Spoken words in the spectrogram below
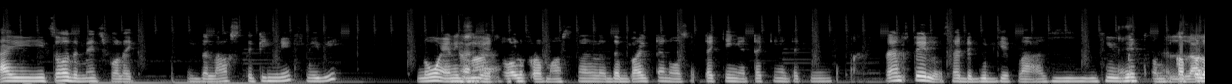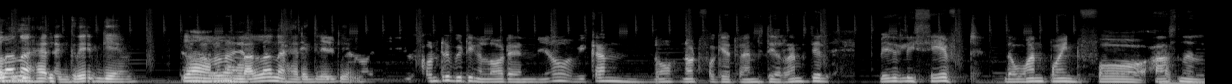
I saw the match for like the last 30 minutes maybe. No energy Uh-huh. at all from Arsenal. The Brighton was attacking, attacking, attacking. Ramsdale had a good game lah. He he made some couple Lallana of had a great game. yeah, Lallana yeah. Lallana had a great game. Know, he was contributing a lot, and you know we can't no not forget Ramsdale. Ramsdale basically saved the one point for Arsenal,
